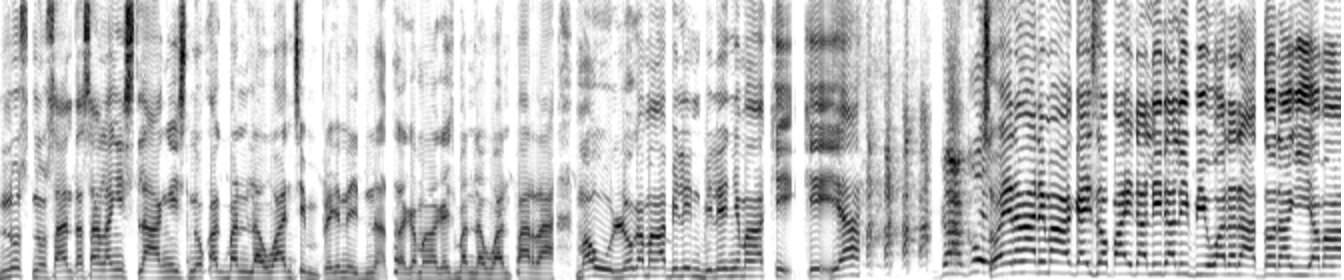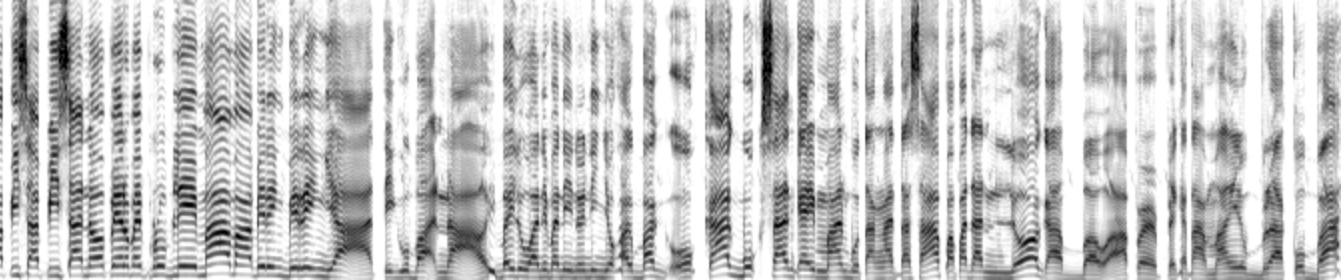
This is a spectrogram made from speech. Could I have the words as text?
Nus-nusan tas ang langis-langis no kag banlawan. Siyempre need na talaga mga guys banlawan para maulog ang mga bilin-bilin yung mga ki-ki ya Gago! So ayun na nga ni mga guys, so finally na-reviewan na nato ng iya mga pisa-pisa no Pero may problema mga biring-biring ya Ati guba na, ibay luwan ni manino ninyo kag bag o kag buksan kay man butangan ta sa papadanlog Abaw ah, perfect katama inubra ko ba?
